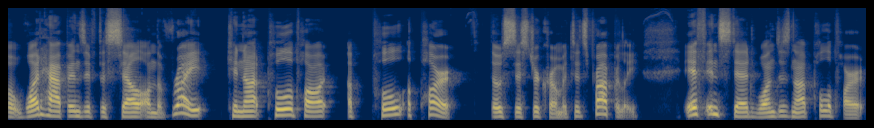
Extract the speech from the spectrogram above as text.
but what happens if the cell on the right cannot pull apart, uh, pull apart those sister chromatids properly? If instead one does not pull apart,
